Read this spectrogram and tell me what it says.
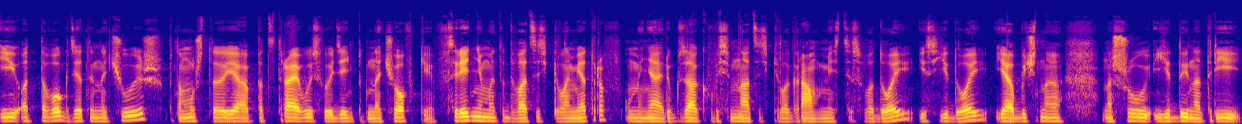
и от того, где ты ночуешь, потому что я подстраиваю свой день под ночевки. В среднем это 20 километров. У меня рюкзак 18 килограмм вместе с водой и с едой. Я обычно ношу еды на 3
